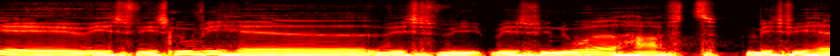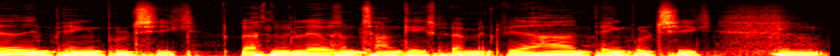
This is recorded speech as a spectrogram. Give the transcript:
Øh, hvis, hvis nu vi havde, hvis vi, hvis vi nu havde haft, hvis vi havde en pengepolitik, lad os nu lave som tankeeksperiment, vi havde en pengepolitik, En,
